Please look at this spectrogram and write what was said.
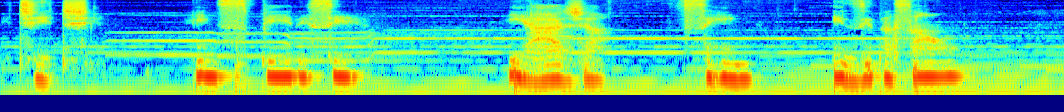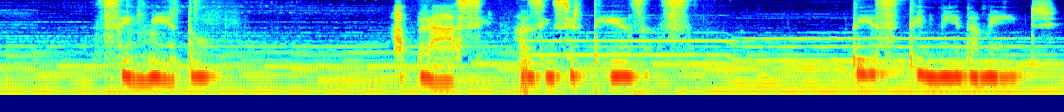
Medite, inspire-se e haja sem hesitação, sem medo. Abrace as incertezas destemidamente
